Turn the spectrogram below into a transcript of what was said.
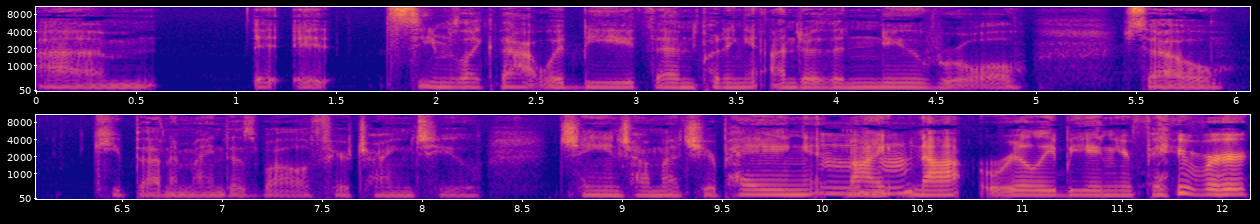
um, it, it seems like that would be then putting it under the new rule. So keep that in mind as well if you're trying to change how much you're paying. It might Mhm. not really be in your favor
